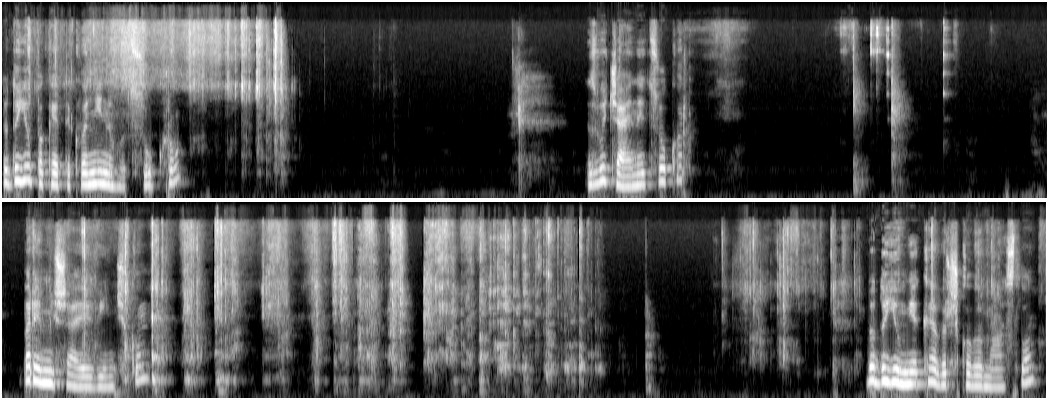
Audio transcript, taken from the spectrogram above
додаю пакетик ванільного цукру, звичайний цукор, перемішаю вінчиком. Додаю м'яке вершкове масло.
